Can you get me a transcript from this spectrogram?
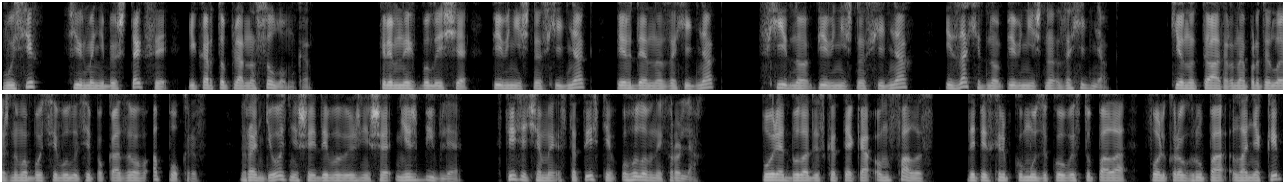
В усіх фірмені бифштекси і картопляна соломка. Крім них були ще північно-східняк, південно-західняк, східно-північно-східняк і західно-північно-західняк. Кінотеатр на протилежному боці вулиці показував апокриф, грандіозніше і дивовижніше, ніж Біблія, з тисячами статистів у головних ролях. Поряд була дискотека Омфалос, де під хрипку музику виступала фольк-рок-група Ланяки,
